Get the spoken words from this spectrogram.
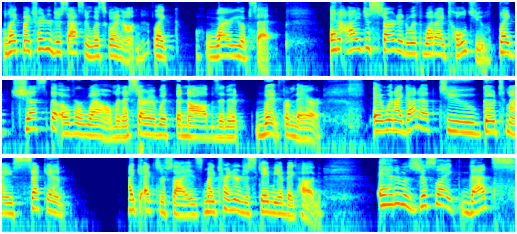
like, my trainer just asked me, What's going on? Like, why are you upset? And I just started with what I told you, like just the overwhelm. And I started with the knobs and it went from there. And when I got up to go to my second like exercise, my trainer just gave me a big hug. And it was just like, that's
